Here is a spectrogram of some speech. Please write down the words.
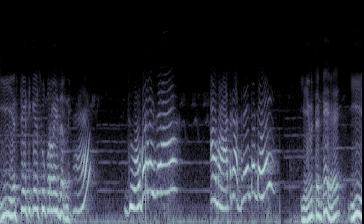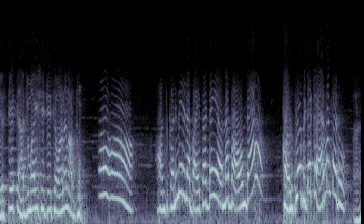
ఈ ఎస్టేట్ కే సూపర్వైజర్ని జోబర్ వైజరా ఆ మాటకు అర్థం ఏంటండి ఏమిటంటే ఈ ఎస్టేట్ని అజమాయిషీ చేసేవానని అర్థం. ఆహా, అందుకని మీరు ఇలా భయపడ్డా ఏమన్నా బాగుందా? కడుపులో బిడ్డ కేరమంటాడు. ఆ?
